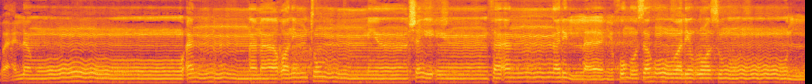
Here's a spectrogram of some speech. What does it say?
واعلموا أنما غنمتم من شيء فأن لله خمسه وللرسول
